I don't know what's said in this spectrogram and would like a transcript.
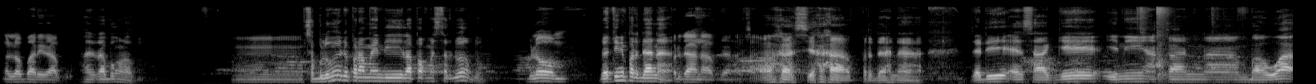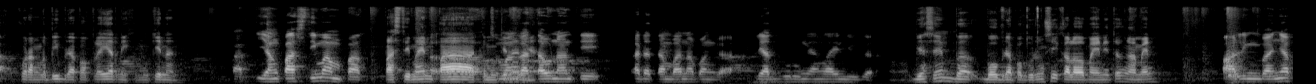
Ngelob hari Rabu. Hari Rabu ngelob. Hmm, sebelumnya udah pernah main di lapak Master 2 belum? Belum Berarti ini perdana. perdana perdana. Oh, siap, perdana. Jadi SHG ini akan eh, bawa kurang lebih berapa player nih kemungkinan? Yang pasti mah empat. Pasti main 4 Cuma kemungkinan nggak ya. tahu nanti ada tambahan apa enggak. Lihat burung yang lain juga. Biasanya ba- bawa berapa burung sih kalau main itu ngamen? Paling banyak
